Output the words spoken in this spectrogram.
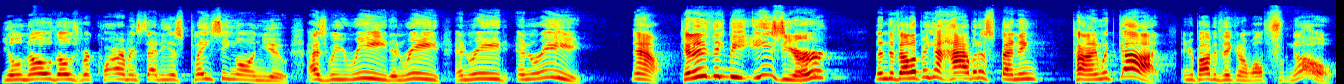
You'll know those requirements that He is placing on you as we read and read and read and read. Now, can anything be easier than developing a habit of spending time with God? And you're probably thinking, well, no,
